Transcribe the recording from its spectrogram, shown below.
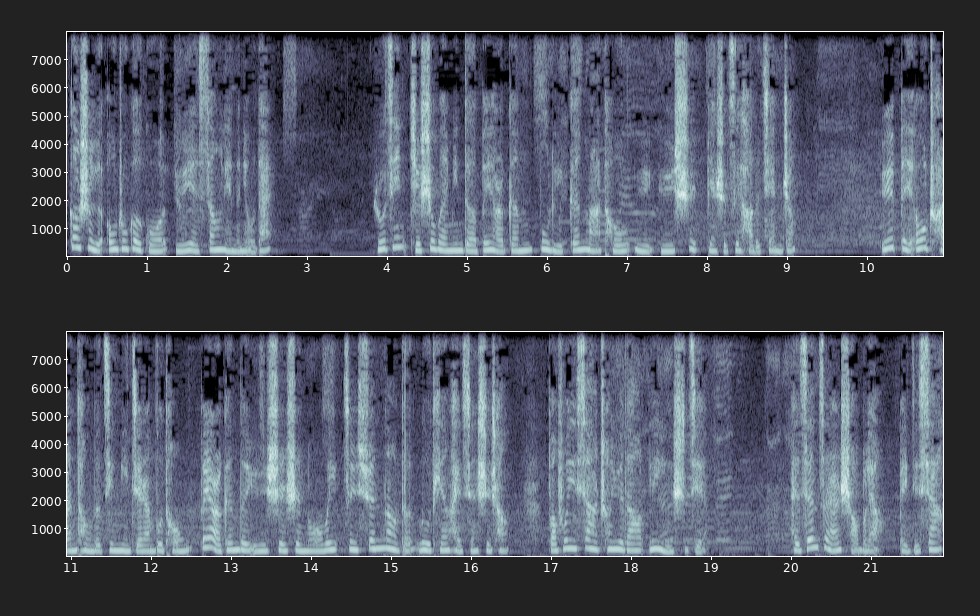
更是与欧洲各国渔业相连的纽带。如今举世闻名的贝尔根布吕根码头与鱼市便是最好的见证。与北欧传统的精密截然不同，贝尔根的鱼市是挪威最喧闹的露天海鲜市场，仿佛一下穿越到另一个世界。海鲜自然少不了北极虾、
